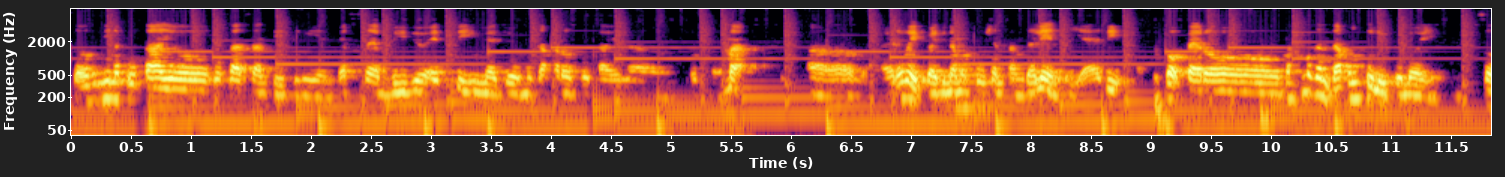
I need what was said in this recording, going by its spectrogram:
so hindi na po tayo kung saan titingin. Kasi sa video editing, medyo magkakaroon po tayo ng problema. Uh, anyway, pwede naman po siyang tanggalin, i-edit. Po, pero mas maganda kung tuloy-tuloy. So,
